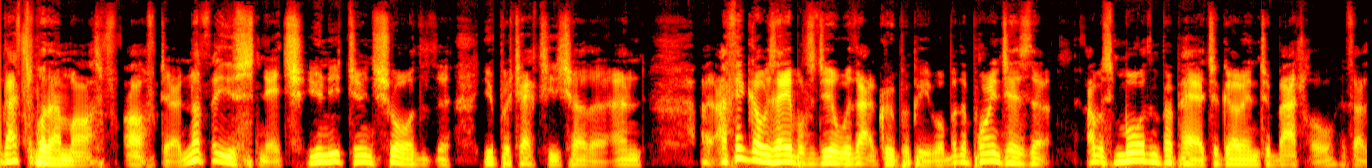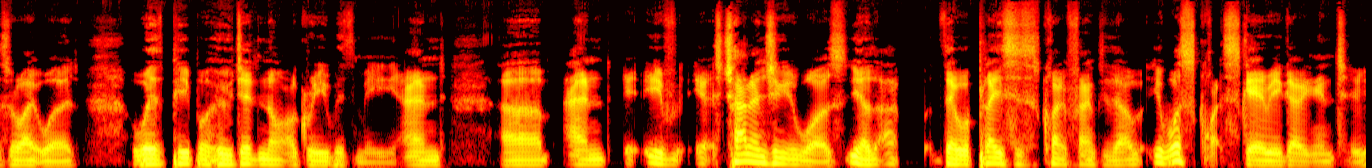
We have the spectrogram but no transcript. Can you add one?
that's what I'm after. Not that you snitch. You need to ensure that the, you protect each other. And I think I was able to deal with that group of people. But the point is that I was more than prepared to go into battle, if that's the right word, with people who did not agree with me. And um, and if, as challenging it was, you know, there were places, quite frankly, that it was quite scary going into.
